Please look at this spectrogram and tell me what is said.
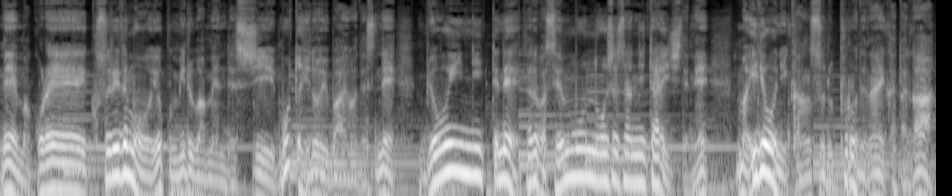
ねまあ、これ薬でもよく見る場面ですしもっとひどい場合はですね病院に行ってね例えば専門のお医者さんに対してね、まあ、医療に関するプロでない方が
